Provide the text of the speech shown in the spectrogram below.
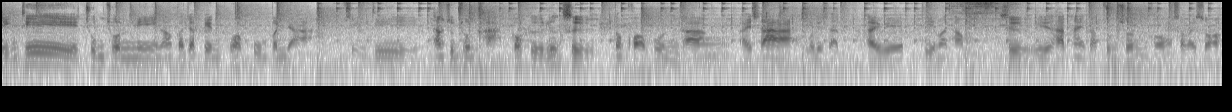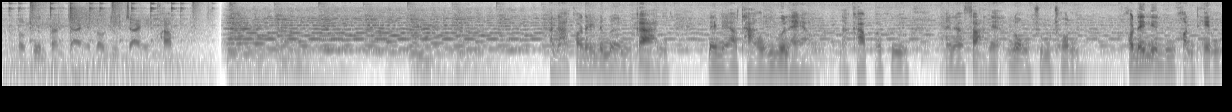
สิ่งที่ชุมชนมีเนาะก็จะเป็นพวกภูมิปัญญา สิ่งที่ทางชุมชนขาดก็คือเรื่องสื่อต้องขอบคุณทางไอซ่าบริษัทไทยเวฟที่มาทำสื่อวิดีทัศน์ให้กับชุมชนของสวายสอเราตื้นตันใจเราดีใจครับคณะก็ได้ดำเนินการในแนวทางนี้อยู่แล้วนะครับก็คือให้นักศึกษาเนี่ยลงชุมชน เขาได้เรียนรู้คอนเทนต์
